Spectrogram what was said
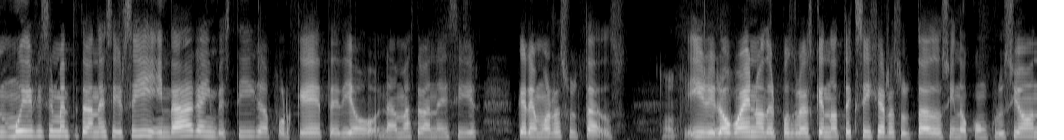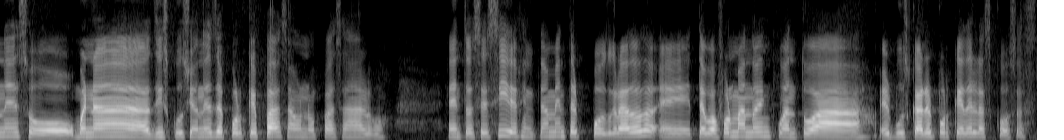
muy difícilmente te van a decir, sí, indaga, investiga, ¿por qué te dio? Nada más te van a decir, queremos resultados. y lo bueno del posgrado es que no te exige resultados, sino conclusiones o buenas discusiones de por qué pasa o no pasa algo. Entonces sí, definitivamente el posgrado eh, te va formando en cuanto a el buscar el porqué de las cosas.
